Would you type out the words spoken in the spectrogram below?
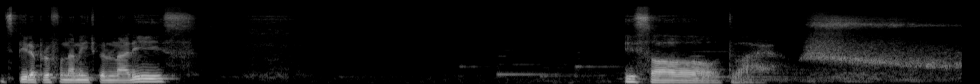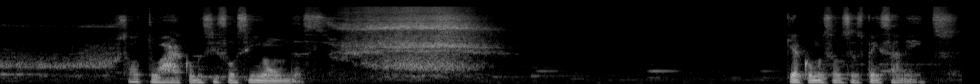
Inspira profundamente pelo nariz. E solta o ar. Solta o ar como se fossem ondas. Que é como são seus pensamentos.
